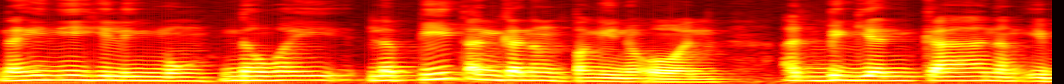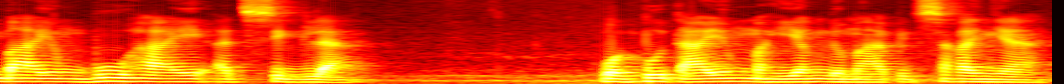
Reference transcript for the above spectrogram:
na hinihiling mong naway lapitan ka ng Panginoon at bigyan ka ng ibayong buhay at sigla? Huwag po tayong mahiyang lumapit sa Kanya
